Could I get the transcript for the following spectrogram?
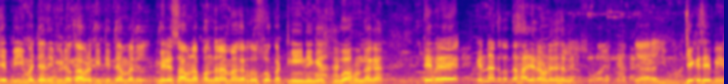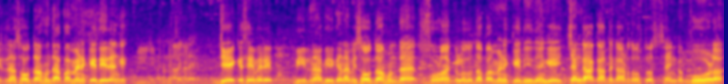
ਜੇ 20 ਮੱਝਾਂ ਦੀ ਵੀਡੀਓ ਕਵਰ ਕੀਤੀ ਤਾਂ ਮੇਰੇ ਹਿਸਾਬ ਨਾਲ 15 ਮਗਰ ਦੋਸਤੋ ਕੱਟੀਆਂ ਹੀ ਨੇਗੇ ਸੂਆ ਹੁੰਦਾਗਾ। ਤੇ ਵੀਰੇ ਕਿੰਨਾ ਕੁ ਦੁੱਧ ਹਾਜ਼ਰ ਆਉਣੇ ਦੇ ਥੱਲੇ? 16 ਲੀਟਰ ਤਿਆਰ ਹੈ ਜੀ ਹੁਣ। ਜੇ ਕਿਸੇ ਵੀਰ ਨਾਲ ਸੌਦਾ ਹੁੰਦਾ ਆਪਾਂ ਮਿਣ ਕੇ ਦੇ ਦਾਂਗੇ ਜੀ ਜੀ ਠੰਡਾ ਜੀ। ਜੇ ਕਿਸੇ ਮੇਰੇ ਵੀਰ ਨਾਲ ਵੀਰ ਕਹਿੰਦਾ ਵੀ ਸੌਦਾ ਹੁੰਦਾ ਹੈ, 16 ਕਿਲੋ ਦੁੱਧ ਆਪਾਂ ਮਿਣ ਕੇ ਦੇ ਦਾਂਗੇ ਚੰਗਾ ਕੱਦ ਕਾਟ ਦੋਸਤੋ ਸਿੰਘ ਗੋਲ।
